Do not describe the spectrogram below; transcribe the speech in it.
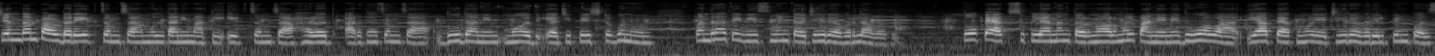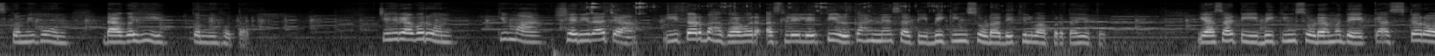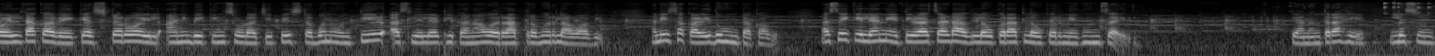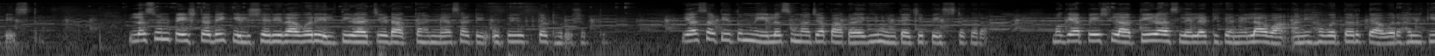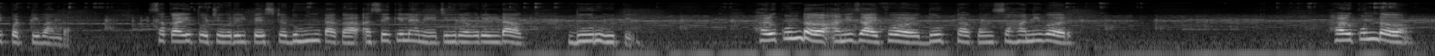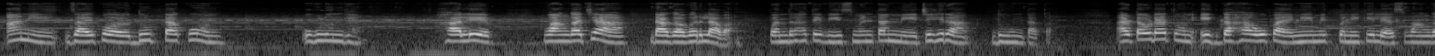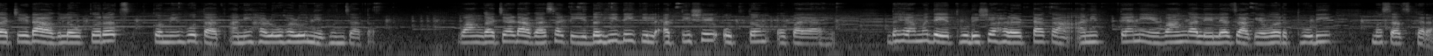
चंदन पावडर एक चमचा मुलतानी माती एक चमचा हळद अर्धा चमचा दूध आणि मध याची पेस्ट बनवून पंधरा ते वीस मिनटं चेहऱ्यावर लावावी. तो पॅक सुकल्यानंतर नॉर्मल पाण्याने धुवावा. या पॅकमुळे चेहऱ्यावरील पिंपल्स कमी होऊन डागही कमी होतात. चेहऱ्यावरून किंवा शरीराच्या इतर भागावर असलेले तीळ काढण्यासाठी बेकिंग सोडा देखील वापरता येतो. यासाठी बेकिंग सोड्यामध्ये कॅस्टर ऑइल टाकावे. कॅस्टर ऑइल आणि बेकिंग सोडाची पेस्ट बनवून तीळ असलेल्या ठिकाणावर रात्रभर लावावी आणि सकाळी धुवून टाकावे. असे केल्याने तिळाचा डाग लवकरात लवकर निघून जाईल. त्यानंतर आहे लसूण पेस्ट. लसूण पेस्ट देखील शरीरावरील तिळाचे डाग काढण्यासाठी उपयुक्त ठरू शकते. यासाठी तुम्ही लसूणाच्या पाकळ्या घेऊन त्याची पेस्ट करा. मग या पेस्टला तीळ असलेल्या ठिकाणी लावा आणि हवं तर त्यावर हलकी पट्टी बांधा. सकाळी त्वचेवरील पेस्ट धुवून टाका असे केल्याने चेहऱ्यावरील डाग दूर होतील. हळकुंड आणि जायफळ दूध टाकून सहानीवर हळकुंड आणि जायफळ दूध टाकून उघळून घ्या. हा लेप वांगाच्या डागावर लावा. पंधरा ते वीस मिनिटांनी चेहरा धुवून टाका. आठवड्यातून एकदा हा उपाय नियमितपणे केल्यास वांगाचे डाग लवकरच कमी होतात आणि हळूहळू निघून जातात. वांगाच्या डागासाठी दही देखील अतिशय उत्तम उपाय आहे. दह्यामध्ये थोडीशी हळद टाका आणि त्याने वांग आलेल्या जागेवर थोडी मसाज करा.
